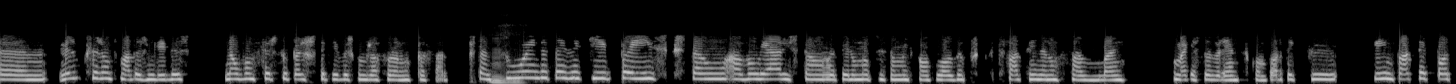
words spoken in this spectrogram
um, mesmo que sejam tomadas medidas, não vão ser super restritivas como já foram no passado. Portanto, uhum. tu ainda tens aqui países que estão a avaliar e estão a ter uma posição muito cautelosa porque, de facto, ainda não se sabe bem como é que esta variante se comporta e que que impacto é que pode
